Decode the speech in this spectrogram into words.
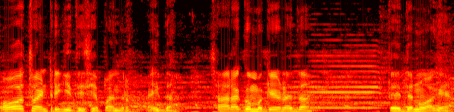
ਉਹ ਉੱਥੋਂ ਐਂਟਰੀ ਕੀਤੀ ਸੀ ਆਪਾਂ ਅੰਦਰੋਂ ਇਦਾਂ ਸਾਰਾ ਘੁੰਮ ਕੇ ਹੁਣ ਇਦਾਂ ਤੇ ਇੱਧਰ ਨੂੰ ਆ ਗਏ ਆ।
